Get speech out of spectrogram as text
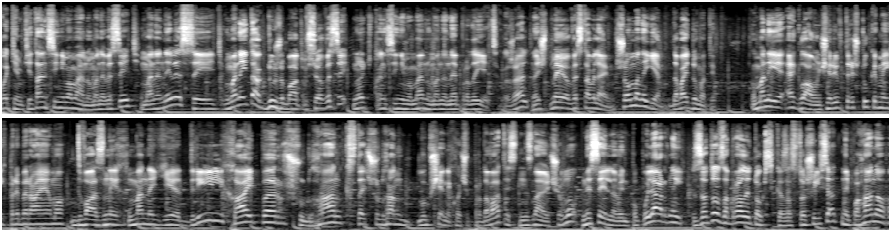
Потім Титан Сінімамен у мене висить. У мене не висить. У мене і так дуже багато всього висить. Ну, Титан Сінімамен у мене не продається. На жаль. Значить, ми його виставляємо. Що в мене є? Давай думати. У мене є ег-лаунчерів, три штуки, ми їх прибираємо. Два з них. У мене є дріль, хайпер, шутган. Кстати, шутган взагалі не хоче продаватись, не знаю чому. Не сильно він популярний. Зато забрали токсика за 160, непогано.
